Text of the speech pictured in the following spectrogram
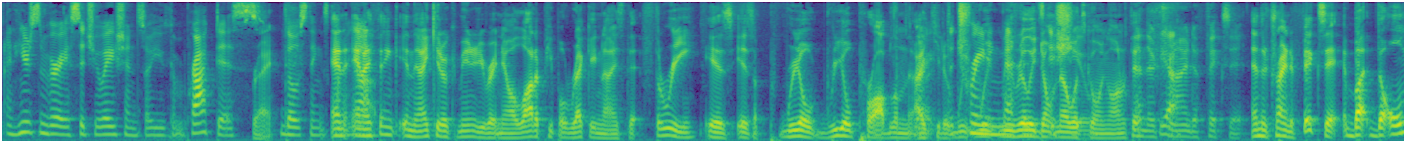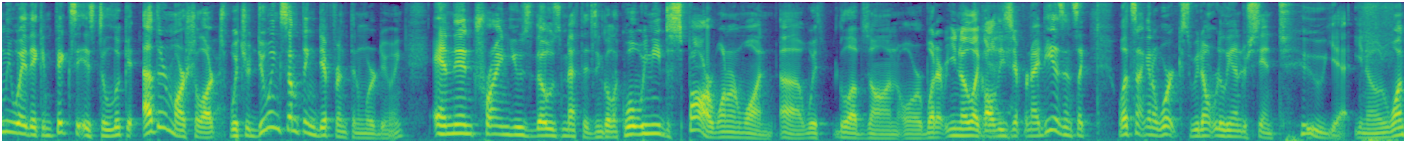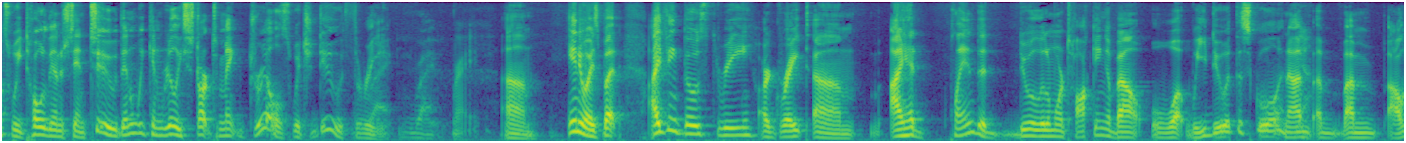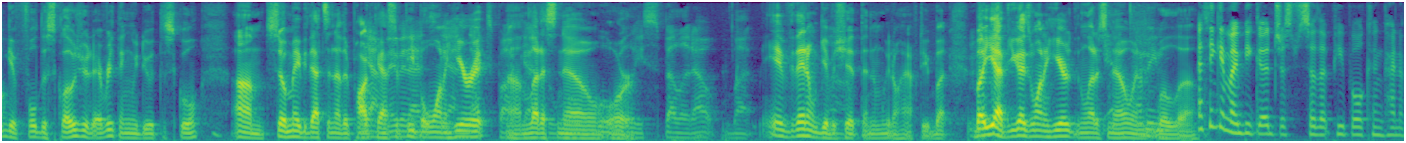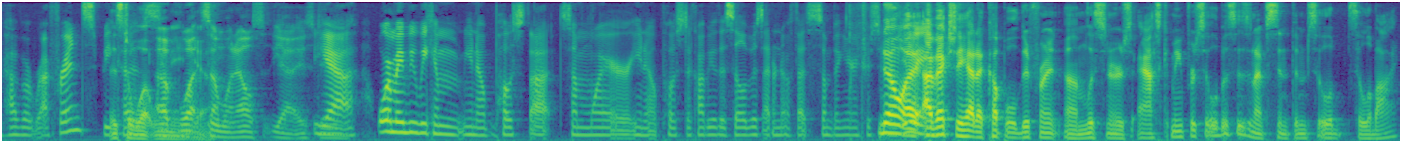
and here's some various situations so you can practice Right. those things and coming and I think in the Aikido community right now, a lot of people recognize that three is is a real real problem that Right. Aikido The we- we, training we, really don't know what's going on with it, and they're Yeah. trying to fix it. and they're trying to fix it. But the only way they can fix it is to look at other martial arts which are doing something different than we're doing, and then try and use those methods and go like, well, we need to spar one on one with gloves on or whatever, you know, like all these different ideas. And it's like, well, it's not going to work because we don't really understand two yet. You know, once we totally understand two, then we can really start to make drills which do three. Right, right. right Um, anyways, but I think those three are great. Um, I had planned to do a little more talking about what we do at the school, and I'm, I'm, I'm I'll give full disclosure to everything we do at the school. Um, so maybe that's another podcast Yeah, if people want to yeah, hear it. Um, let us we'll- know, we'll or really spell it out. But if they don't give a shit, then we don't have to. But but yeah, if you guys want to hear, then let us know, I and mean- we'll. Uh, I think it might be good just so that people can kind of have a reference because As to what we of mean, what yeah. someone else, yeah, is doing. yeah, or maybe we can you know post that somewhere. You know, post a copy of the syllabus. I don't know if that's something you're interested. no, in I, doing. I've actually had a couple different um, listeners ask me for syllabuses, and I've sent them syllab- syllabi.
